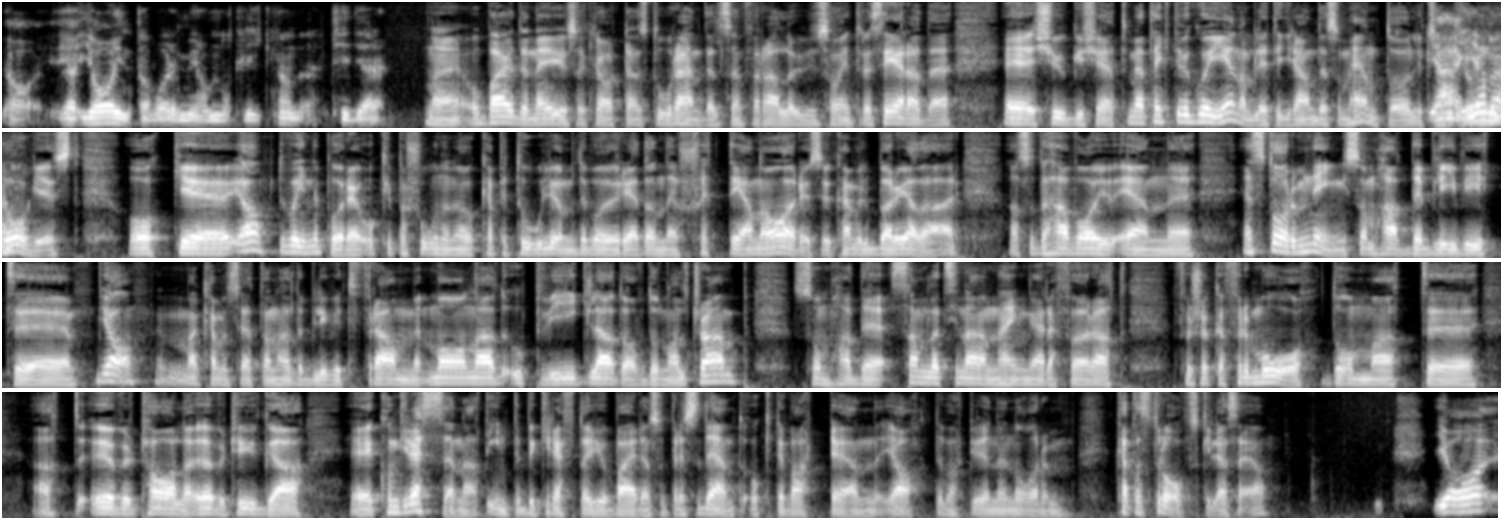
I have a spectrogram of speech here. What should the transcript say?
ja, jag inte har varit med om något liknande tidigare. Nej, och Biden är ju såklart den stora händelsen för alla USA-intresserade eh, 2021. Men jag tänkte vi gå igenom lite grann det som hänt och liksom ja, kronologiskt. Och eh, ja, du var inne på det, ockupationen av Kapitolium, det var ju redan den 6 januari, så vi kan väl börja där. Alltså det här var ju en, eh, en stormning som hade blivit, eh, ja, man kan väl säga att han hade blivit frammanad, uppviglad av Donald Trump, som hade samlat sina anhängare för att försöka förmå dem att eh, att övertala, övertyga eh, kongressen att inte bekräfta Joe Biden som president och det vart en, ja, det vart ju en enorm katastrof skulle jag säga. Ja,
